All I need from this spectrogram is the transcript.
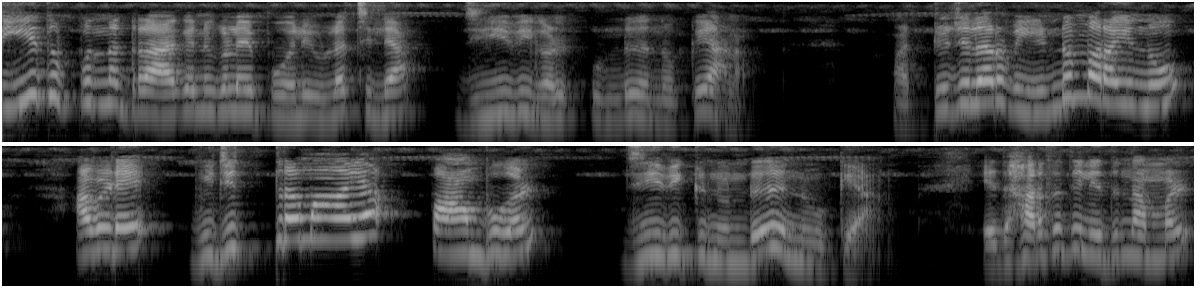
തീ തുപ്പുന്ന ഡ്രാഗനുകളെ പോലെയുള്ള ചില ജീവികൾ ഉണ്ട് എന്നൊക്കെയാണ്. മറ്റു ചിലർ വീണ്ടും പറയുന്നു അവിടെ വിചിത്രമായ പാമ്പുകൾ ജീവിക്കുന്നുണ്ട് എന്നുമൊക്കെയാണ്. യഥാർത്ഥത്തിൽ ഇത് നമ്മൾ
